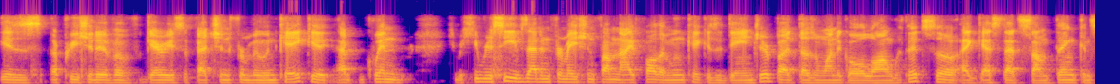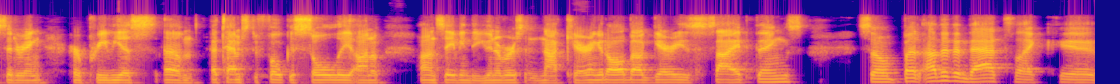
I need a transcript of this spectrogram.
is appreciative of Gary's affection for Mooncake. It- uh, Quinn he receives that information from Nightfall that Mooncake is a danger, but doesn't want to go along with it. So I guess that's something considering her previous um, attempts to focus solely on on saving the universe and not caring at all about Gary's side things. So, but other than that, like uh,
